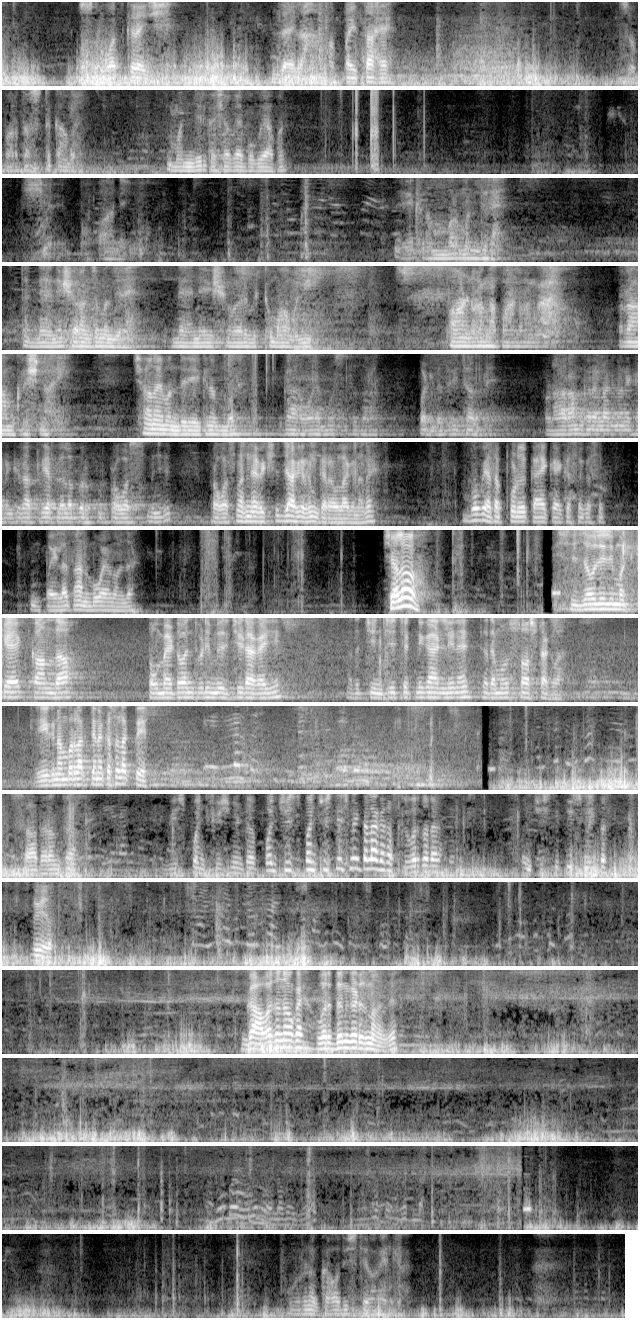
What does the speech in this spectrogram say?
सुरुवात करायची. जायला आप्पा येत आहे. जबरदस्त काम आहे. मंदिर कशाचं आहे बघूया आपण जय भवानी एक नंबर मंदिर आहे. तर ज्ञानेश्वरांचं मंदिर आहे. ज्ञानेश्वर विठ्ठू माऊली पांडुरंगा पांडुरंगा रामकृष्ण आहे छान आहे मंदिर एक नंबर. गारवा आहे मस्त जरा पडलं तरी चालतंय. थोडा आराम करायला लागणार आहे कारण की रात्री आपल्याला भरपूर प्रवास म्हणजे प्रवास म्हणण्यापेक्षा जागरण करावं लागणार आहे. बघूया आता पुढं काय काय कसं कसं. पहिलाच अनुभव आहे माझा. चलो। शिजवलेली मटकी आहे कांदा टोमॅटो आणि थोडी मिरची टाकायची. आता चिंची चटणी काय आणली नाही तर त्यामुळे सॉस टाकला. एक नंबर लागते ना कसं लागते? साधारणतः वीस पंचवीस मिनिटं पंचवीस पंचवीस तीस मिनिटं लागत असतील वरचा पंचवीस ते तीस मिनिटं वेळ लागतो. गावाचं नाव काय? वर्धनगडच म्हणायचं पूर्ण गाव दिसते बघायचं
